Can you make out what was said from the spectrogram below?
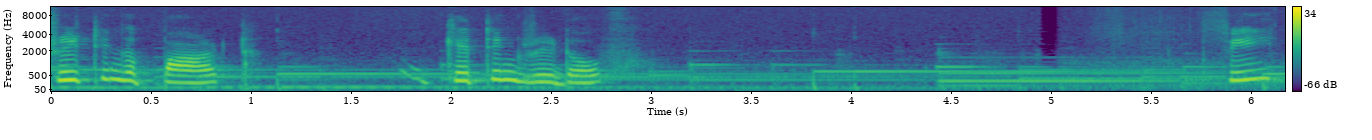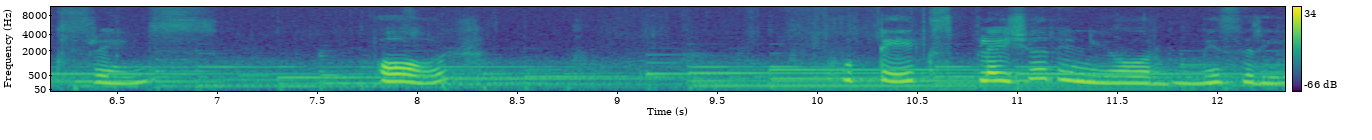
treating apart, getting rid of fake friends or who takes pleasure in your misery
